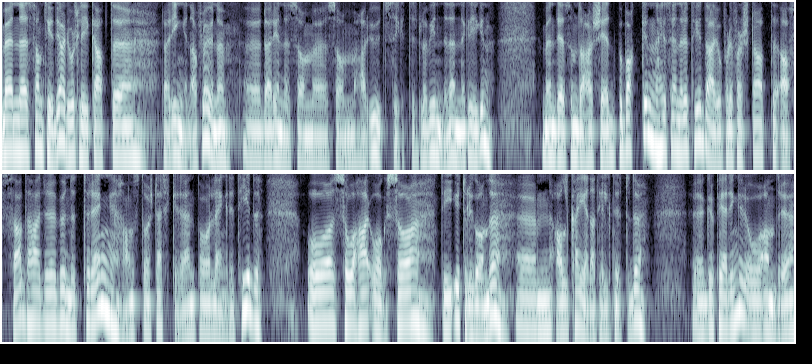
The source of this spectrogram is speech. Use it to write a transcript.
Men samtidig er det jo slik at det er ingen av fløyene der inne som, som har utsikter til å vinne denne krigen. Men det som da har skjedd på bakken i senere tid, er jo for det første at Assad har vunnet terreng. Han står sterkere enn på lengre tid. Og så har også de ytterliggående, eh, Al Qaida-tilknyttede eh, grupperinger og andre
